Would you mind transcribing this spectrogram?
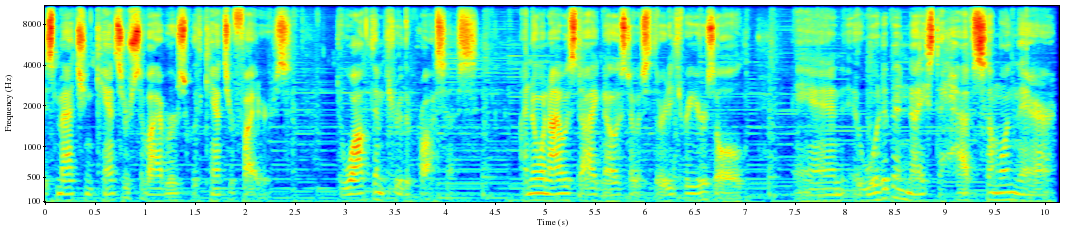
is matching cancer survivors with cancer fighters to walk them through the process. I know when I was diagnosed, I was 33 years old, and it would have been nice to have someone there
